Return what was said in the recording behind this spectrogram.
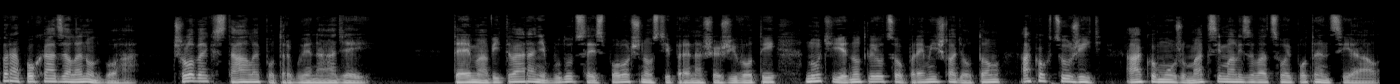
ktorá pochádza len od Boha. Človek stále potrebuje nádej. Téma vytváranie budúcej spoločnosti pre naše životy nutí jednotlivcov premýšľať o tom, ako chcú žiť a ako môžu maximalizovať svoj potenciál.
